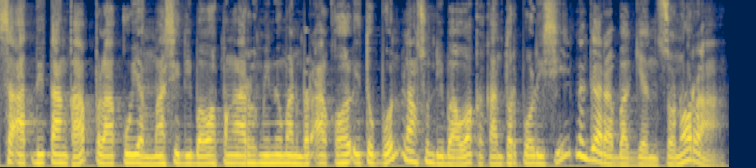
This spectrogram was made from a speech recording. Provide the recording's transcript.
Saat ditangkap, pelaku yang masih di bawah pengaruh minuman beralkohol itu pun langsung dibawa ke kantor polisi negara bagian Sonora.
